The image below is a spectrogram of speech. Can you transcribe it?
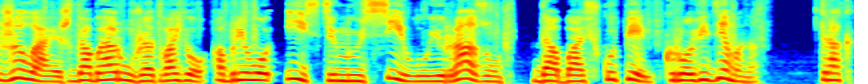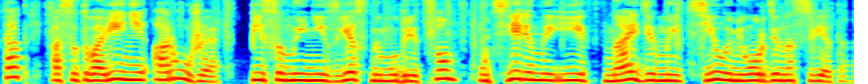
желаешь, дабы оружие твое обрело истинную силу и разум, добавь в купель крови демона. Трактат о сотворении оружия, писанный неизвестным мудрецом, утерянный и найденный силами Ордена Света.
